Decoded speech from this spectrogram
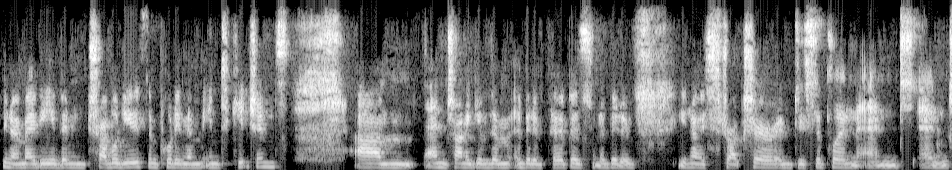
you know, maybe even troubled youth and putting them into kitchens um, and trying to give them a bit of purpose and a bit of, you know, structure and discipline and, and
